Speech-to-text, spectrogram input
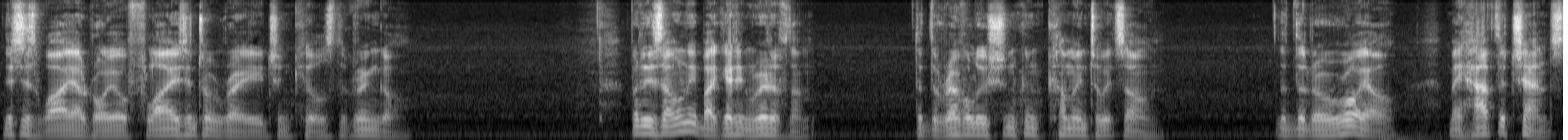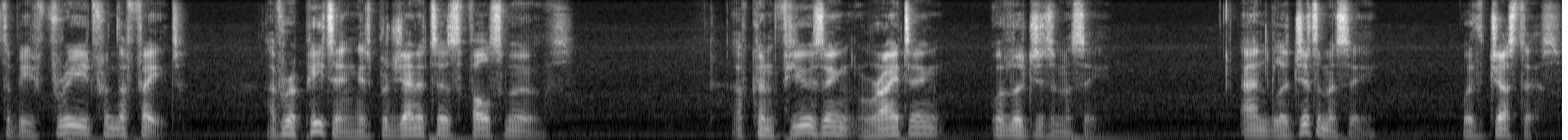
This is why Arroyo flies into a rage and kills the gringo. But it is only by getting rid of them that the revolution can come into its own, that the Arroyo may have the chance to be freed from the fate of repeating his progenitor's false moves, of confusing writing with legitimacy and legitimacy with justice.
